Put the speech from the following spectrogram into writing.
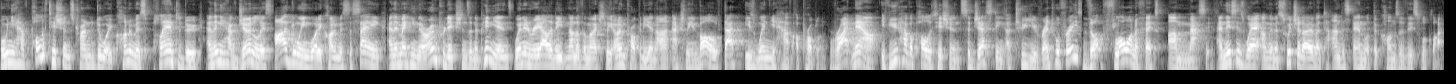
But when you have politicians trying to do what economists plan to do, and then you have journalists arguing what economists are saying, and then making their own predictions and opinions, when in reality, none of them actually own property and aren't actually involved, that is when you have a problem. Right now, if you have a politician suggesting a two year rental freeze, the flow on effects are massive. And this is where I'm going to switch it over to understand what the cons of this look like.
